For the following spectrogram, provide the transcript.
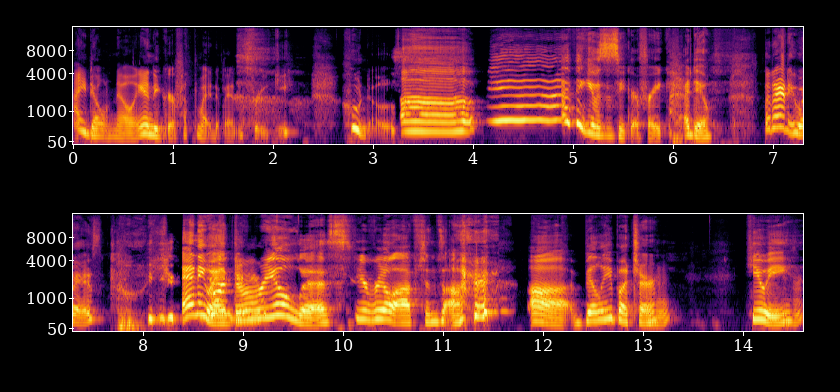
I don't know. Andy Griffith might have been freaky. Who knows? Uh, yeah, think he was a secret freak. I do. but anyways, you- Anyway, the game. real list, your real options are uh Billy Butcher, Mhm. Huey, Mhm.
